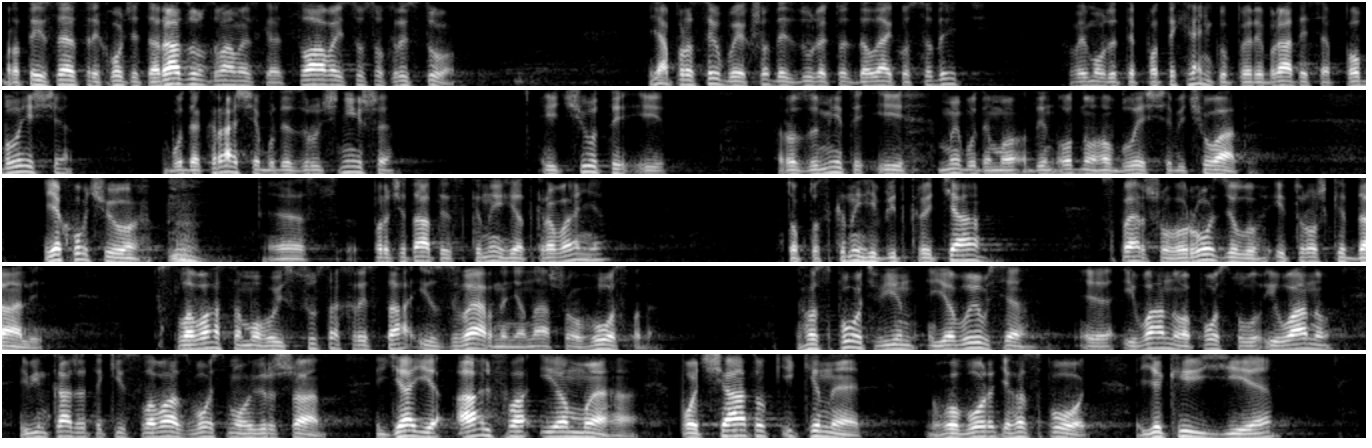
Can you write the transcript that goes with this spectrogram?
Брати і сестри, хочеться разом з вами сказати слава Ісусу Христу. Я просив би, якщо десь дуже хтось далеко сидить, ви можете потихеньку перебратися поближче, буде краще, буде зручніше і чути, і розуміти, і ми будемо один одного ближче відчувати. Я хочу е, прочитати з книги Откровення, тобто з книги відкриття, з першого розділу і трошки далі. Слова самого Ісуса Христа і звернення нашого Господа. Господь Він явився е, Івану, апостолу Івану, і він каже такі слова з восьмого вірша: Я є Альфа і Омега, початок і кінець, говорить Господь, який є,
